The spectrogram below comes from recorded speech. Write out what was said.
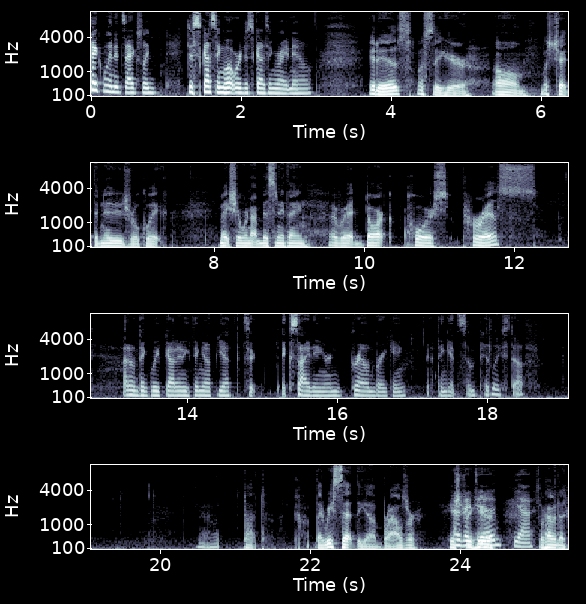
like when it's actually discussing what we're discussing right now. It is. Let's see here. Um, let's check the news real quick. Make sure we're not missing anything over at Dark Horse Press. I don't think we've got anything up yet that's exciting or groundbreaking. I think it's some piddly stuff. Dot. They reset the uh, browser Oh, history they here, did? Yeah. so I'm having to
